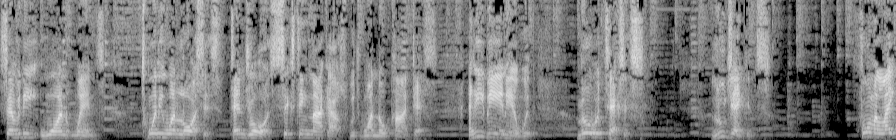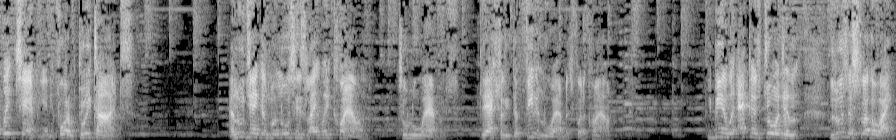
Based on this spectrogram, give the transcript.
71 wins, 21 losses, 10 draws, 16 knockouts with one no contest. And he being in here with Millwood, Texas. Lew Jenkins, former lightweight champion. He fought him three times. And Lew Jenkins would lose his lightweight crown to Lou Ambers. They actually defeated Lou for the crown. He being with Athens, Georgia, Loser Slugger White.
